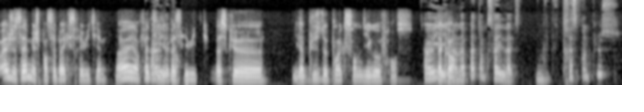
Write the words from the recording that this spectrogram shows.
Ouais, je sais, mais je pensais pas qu'il serait huitième. Ouais, en fait, ah il est passé huitième parce que. Il a plus de points que San Diego France. Ah oui, il en a pas tant que ça, il a 13 points de plus.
